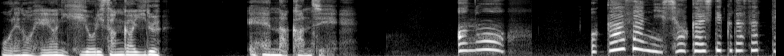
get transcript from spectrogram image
俺の部屋に日和さんがいる変な感じ。あのお母さんに紹介してくださって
